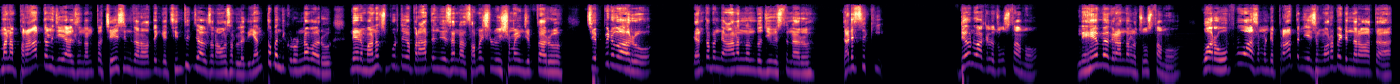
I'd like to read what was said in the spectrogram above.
మనం ప్రార్థన చేయాల్సింది అంత చేసిన తర్వాత ఇంకా చింతించాల్సిన అవసరం లేదు. ఎంతమంది ఇక్కడ ఉన్నవారు నేను మనస్ఫూర్తిగా ప్రార్థన చేశాను నా సమస్యల విషయమై చెప్తారు. చెప్పిన వారు ఎంతమంది ఆనందంతో జీవిస్తున్నారు? దట్ ఇస్ ద కీ దేవుని వాక్యలో చూస్తాము నెహేమ గ్రంథంలో చూస్తాము వారు ఉపవాసం అంటే ప్రార్థన చేసి మొరపెట్టిన తర్వాత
